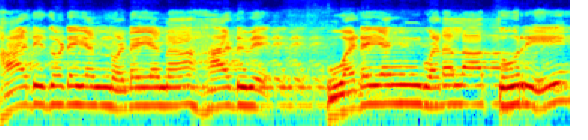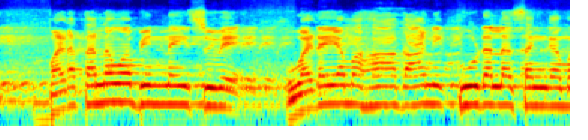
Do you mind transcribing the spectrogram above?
ಹಾಡಿದೊಡೆಯನ್ನೊಡೆಯನ ಹಾಡುವೆ. ಒಡೆಯಂಗೊಡಲ ತೋರಿ ಬಡತನವ ಭಿನ್ನಯಿಸುವೆ ಒಡೆಯ ಮಹಾದಾನಿ ಕೂಡಲ ಸಂಗಮ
